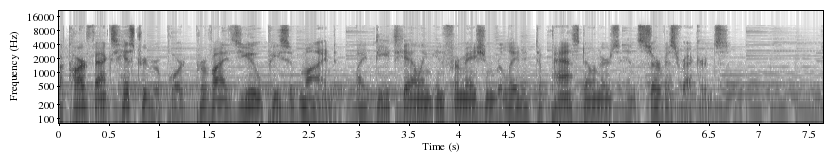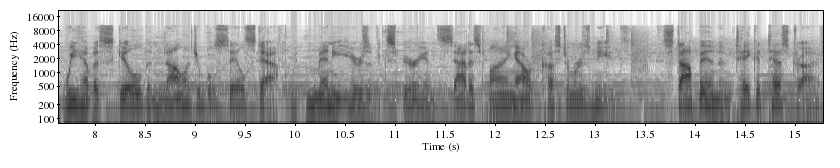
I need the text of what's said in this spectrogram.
A Carfax history report provides you peace of mind by detailing information related to past owners and service records. We have a skilled and knowledgeable sales staff with many years of experience satisfying our customers' needs. Stop in and take a test drive.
